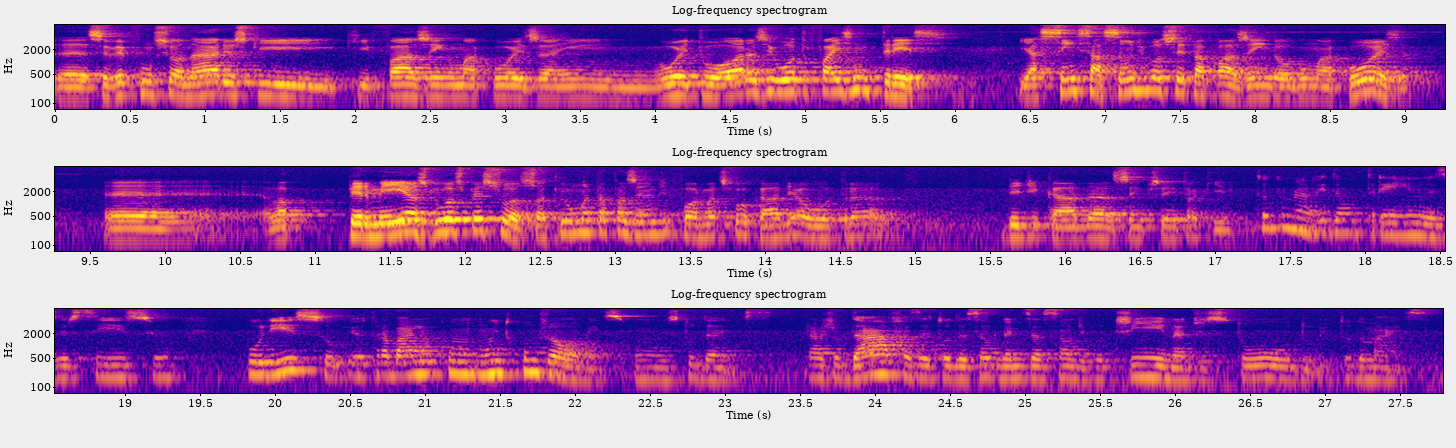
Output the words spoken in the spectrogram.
É, você vê funcionários que, que fazem uma coisa em oito horas e o outro faz em três. E a sensação de você estar tá fazendo alguma coisa, é, ela permeia as duas pessoas, só que uma está fazendo de forma desfocada e a outra dedicada 100% àquilo. Tudo na vida é um treino, exercício. Por isso, eu trabalho com, muito com jovens, com estudantes, para ajudar a fazer toda essa organização de rotina, de estudo e tudo mais.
